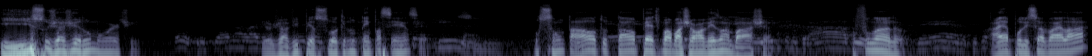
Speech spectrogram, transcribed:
e isso já gerou morte. Eu já vi pessoa que não tem paciência. O som tá alto tal, pede para baixar uma vez, uma baixa. O fulano, aí a polícia vai lá,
